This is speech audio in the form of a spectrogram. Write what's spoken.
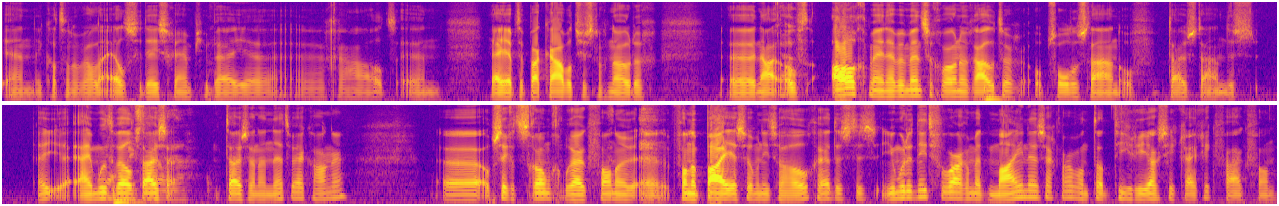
En ik had er nog wel een LCD-schermpje bij uh, uh, gehaald. En ja, je hebt een paar kabeltjes nog nodig. Nou, ja. over het algemeen hebben mensen gewoon een router op zolder staan of thuis staan. Dus hij, hij moet ja, wel, thuis, wel thuis aan een netwerk hangen. Uh, op zich het stroomgebruik van een, uh, van een Pi is helemaal niet zo hoog. Hè? Dus, dus je moet het niet verwarren met minen, zeg maar. Want dat, die reactie krijg ik vaak van...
